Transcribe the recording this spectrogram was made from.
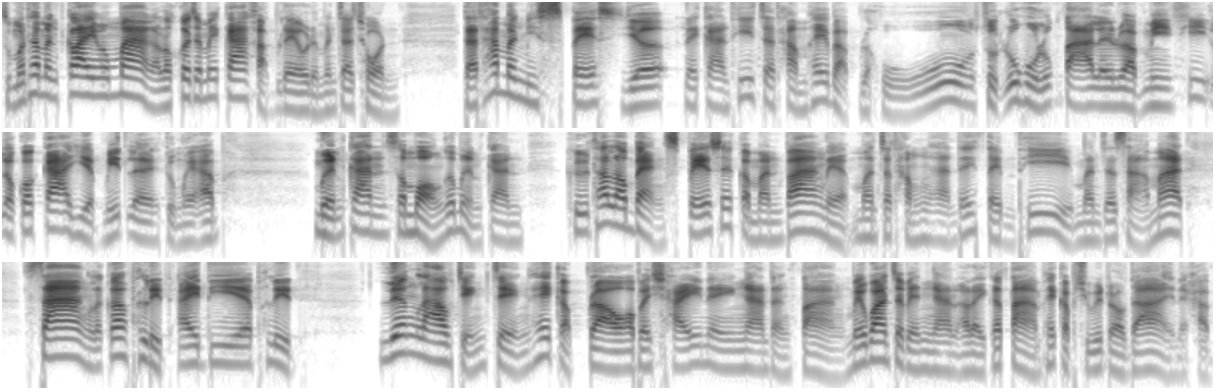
สมมติถ้ามันใกล้มากๆเราก็จะไม่กล้าขับเร็วเดี๋ยวมันจะชน แต่ถ้ามันมีสเปซเยอะในการที่จะทำให้แบบหูสุดลูกหูลูกตาเลยแบบมีที่เราก็กล้าเหยียบมิดเลยถูกไหมครับเหมือนกันสมองก็เหมือนกัน คือถ้าเราแบ่งสเปซให้กับมันบ้างเนี่ย มันจะทำงานได้เต็มที่ มันจะสามารถ สร้างแล้วก็ผลิตไอเดียผลิตเรื่องราวเจ๋งๆ ให้กับเราเอาไปใช้ในงานต่างๆ ไม่ว่าจะเป็นงานอะไรก็ตามให้กับชีวิตเราได้นะครับ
